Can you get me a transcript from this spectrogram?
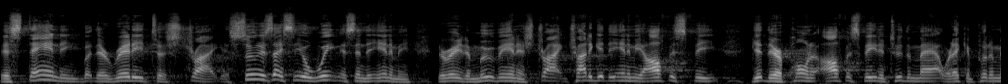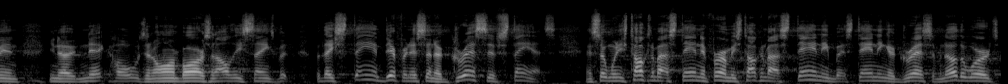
it's standing, but they're ready to strike. As soon as they see a weakness in the enemy, they're ready to move in and strike, try to get the enemy off his feet, get their opponent off his feet and to the mat where they can put them in, you know, neck holds and arm bars and all these things. But, but they stand different. It's an aggressive stance. And so when he's talking about standing firm, he's talking about standing, but standing aggressive. In other words,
